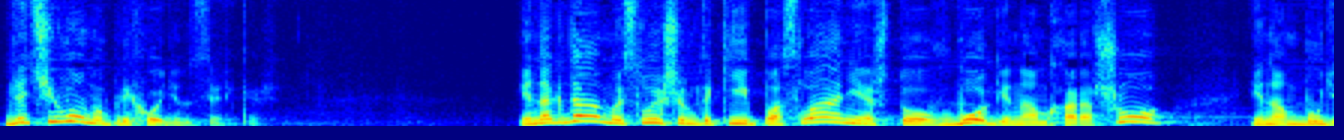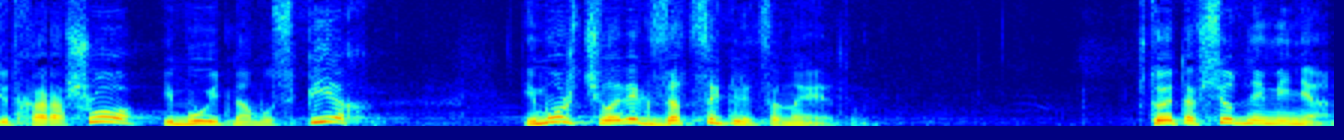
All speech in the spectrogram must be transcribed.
Для чего мы приходим в церковь? Иногда мы слышим такие послания, что в Боге нам хорошо, и нам будет хорошо, и будет нам успех. И может человек зациклиться на этом, что это все для меня.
